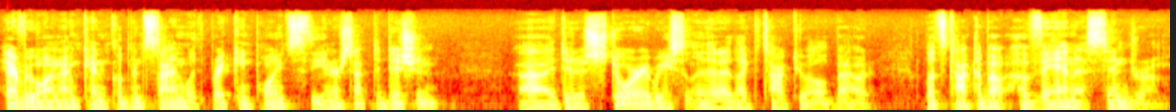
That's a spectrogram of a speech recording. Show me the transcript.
Hey everyone, I'm Ken Klippenstein with Breaking Points, the Intercept edition. Uh, I did a story recently that I'd like to talk to you all about. Let's talk about Havana syndrome,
